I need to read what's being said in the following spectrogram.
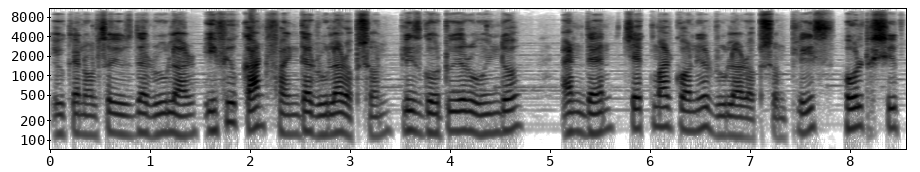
you can also use the ruler if you can't find the ruler option please go to your window and then check mark on your ruler option please. Hold shift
